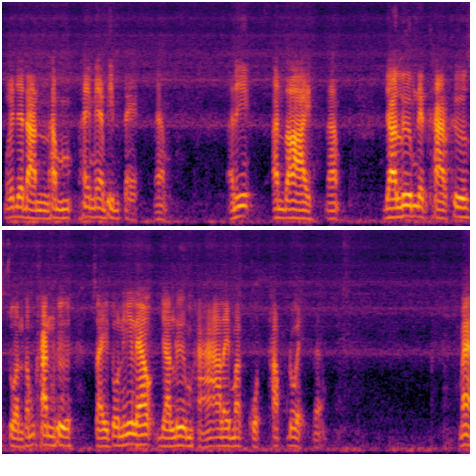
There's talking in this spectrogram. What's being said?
มันก็จะดันทำให้แม่พิมพ์แตกนะครับ อันนี้อันตรายนะครับ อย่าลืมเด็ดขาดคือส่วนสำคัญคือใส่ตัวนี้แล้วอย่าลืมหาอะไรมากดทับด้วยนะครับมา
